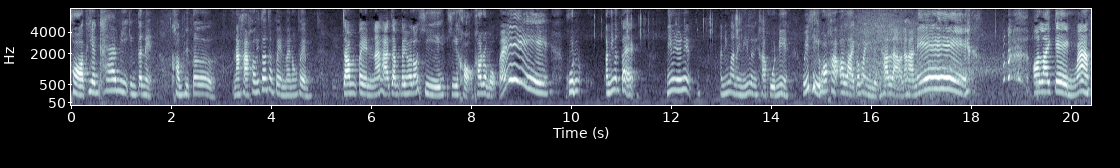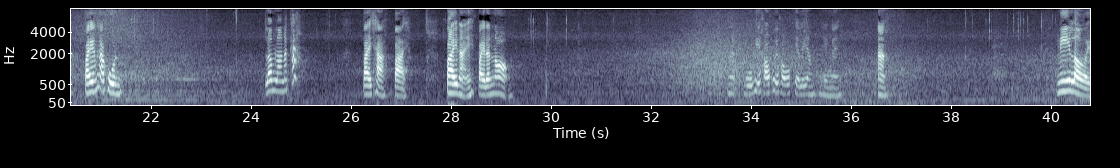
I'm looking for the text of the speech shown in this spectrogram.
ขอเพียงแค่มีอินเทอร์เน็ตคอมพิวเตอร์นะคะคอมพิวเตอร์จำเป็นไหมน้องเฟรมจำเป็นนะคะจำเป็นว่าต้องคีย์คีย์ของเข้าระบบเอ้ยคุณอันนี้มันแตกนี่นี่นี่อันนี้มาในนี้เลยค่ะคุณนี่วิธีพ่อค้าออนไลน์ก็มาอีกหนึ่งท่านแล้วนะคะนี่ออนไลน์เก่งมาก ไปกันค่ะคุณ เริ่มแล้วนะคะ ไปค่ะ ไป ไปไหน ไปด้านนอกเนี่ยดูพี่เขาคุยเขาโอเคหรือยัง ยังไง อะ นี่เลย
